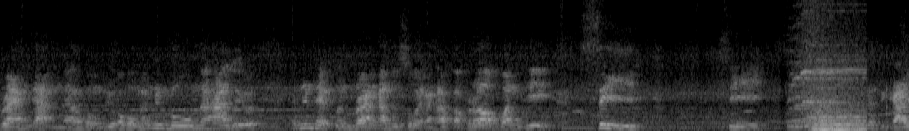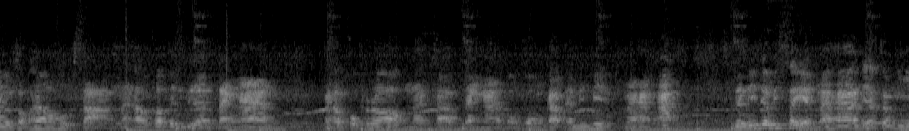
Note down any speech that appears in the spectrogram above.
แบงก์กันนะครับผมอยู่กับผมแอดมินบูมนะฮะหรือแอดมินเพจปืนแบงก์กันสวยๆนะครับกับรอบวันที่4 4 4พฤศจิกายน2563นะครับก็เป็นเดือนแต่งงานนะครับครบรอบนะครับแต่งงานของผมกับแอดมินมินนะฮะอะเดือนนี้เดือนพิเศษนะฮะเดี๋ยวจะมี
